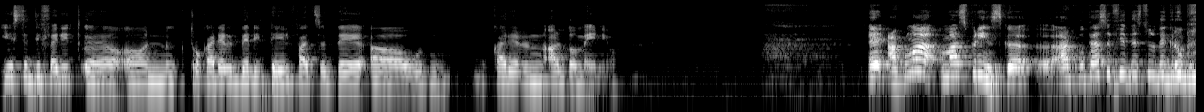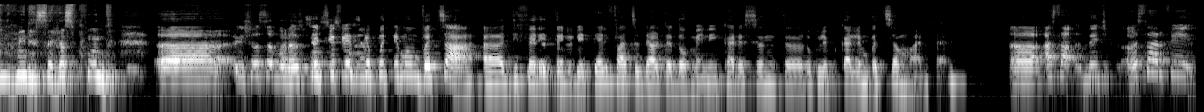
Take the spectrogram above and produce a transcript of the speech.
este diferit uh, într-o carieră de retail față de uh, o carieră în alt domeniu? E, acum m-ați prins că uh, ar putea să fie destul de greu pentru mine să răspund. Uh, și o să vă răspund. Ce crezi că putem învăța uh, diferite retail față de alte domenii? Care sunt uh, lucrurile pe care le învățăm altfel? Uh, asta, deci, asta ar fi,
